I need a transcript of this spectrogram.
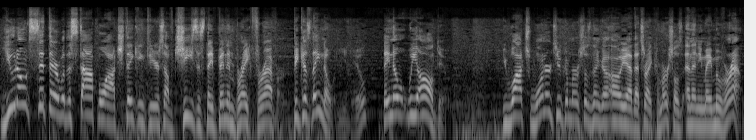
you don't sit there with a stopwatch thinking to yourself, Jesus, they've been in break forever. Because they know what you do. They know what we all do. You watch one or two commercials and then go, oh, yeah, that's right, commercials. And then you may move around.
